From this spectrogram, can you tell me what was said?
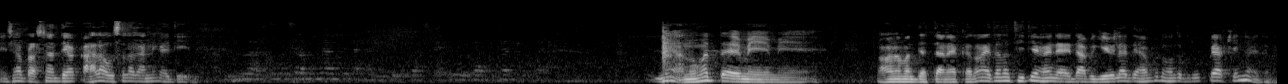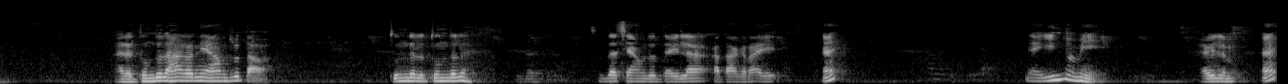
ඒ නිසා ප්‍රශ්න දෙකක් අහලා උසලා ගන්න එකයි තියෙන්නේ. මේ අනුමත් මේ මේ භාවනා මධ්‍යස්ථානයක් කරනවා. එතන හිටිය හරිද එදා අපි ගිය වෙලාවදී හැමෝටම හොඳ ගෲප් එකක් ඉන්නවා එතන. අර තුන්දල හරන්නේ ආමතුරුත් ආවා. තුන්දල තුන්දල. සුදස්යාමතුරුත් ඇවිල්ලා කතා කරා. ඒ ඈ? නෑ ඉන්නෝ මේ. ඇවිල්ලා ඈ?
